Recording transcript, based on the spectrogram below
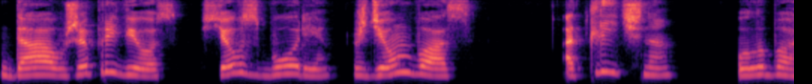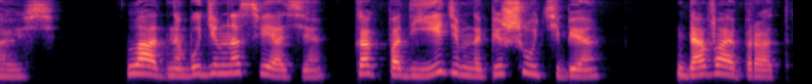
«Да, уже привез. Все в сборе. Ждем вас». «Отлично!» Улыбаюсь. «Ладно, будем на связи. Как подъедем, напишу тебе». «Давай, брат».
